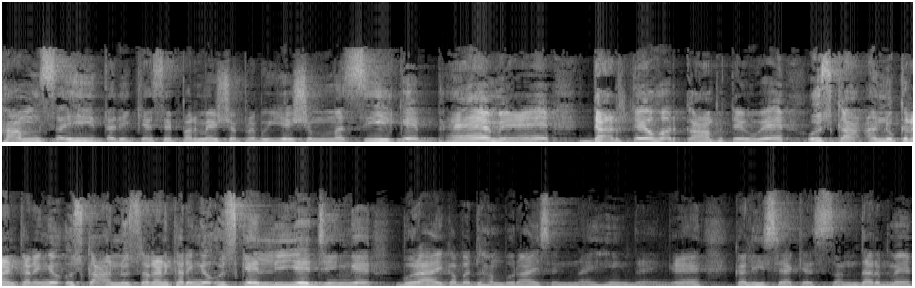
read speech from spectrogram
हम सही तरीके से परमेश्वर प्रभु यीशु मसीह के भय में डरते और कांपते हुए उसका अनुकरण करेंगे, उसका अनुसरण करेंगे, उसके लिए जीएँगे। बुराई का बदला हम बुराई से नहीं देंगे। कलीसिया के संदर्भ में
